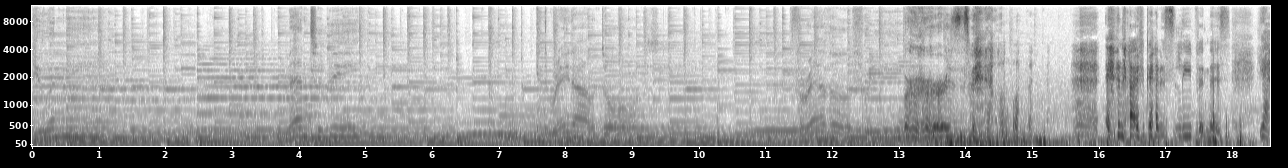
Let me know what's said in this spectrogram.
You and me were meant to be in the great outdoors, forever free. Burrsville. and I've got to sleep in this. Yeah,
